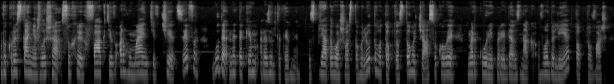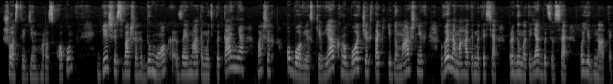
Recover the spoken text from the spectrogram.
Використання ж лише сухих фактів, аргументів чи цифр буде не таким результативним. З 5-6 лютого, тобто з того часу, коли Меркурій перейде в знак Водолія, тобто ваш шостий дім гороскопу, більшість ваших думок займатимуть питання ваших обов'язків, як робочих, так і домашніх. Ви намагатиметеся придумати, як би це все поєднати.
